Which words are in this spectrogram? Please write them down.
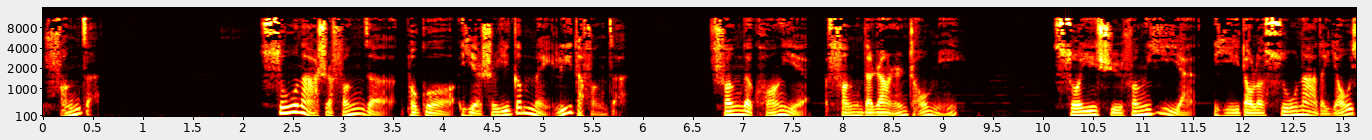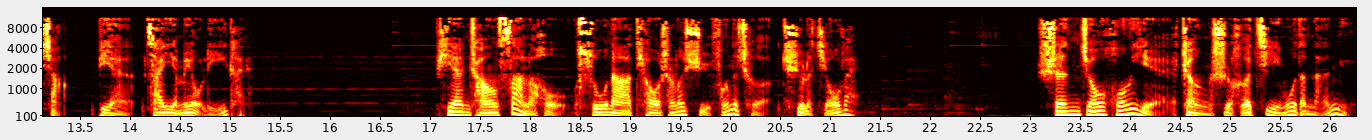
疯子。”苏娜是疯子，不过也是一个美丽的疯子，疯的狂野，疯的让人着迷。所以许峰一眼移到了苏娜的腰下，便再也没有离开。片场散了后，苏娜跳上了许峰的车，去了郊外。深郊荒野正适合寂寞的男女。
